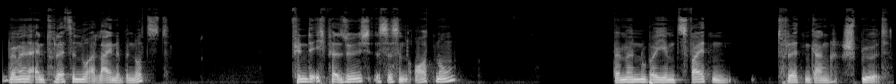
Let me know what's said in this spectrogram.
wenn man eine Toilette nur alleine benutzt, finde ich persönlich, ist es in Ordnung, wenn man nur bei jedem zweiten Toilettengang spült.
